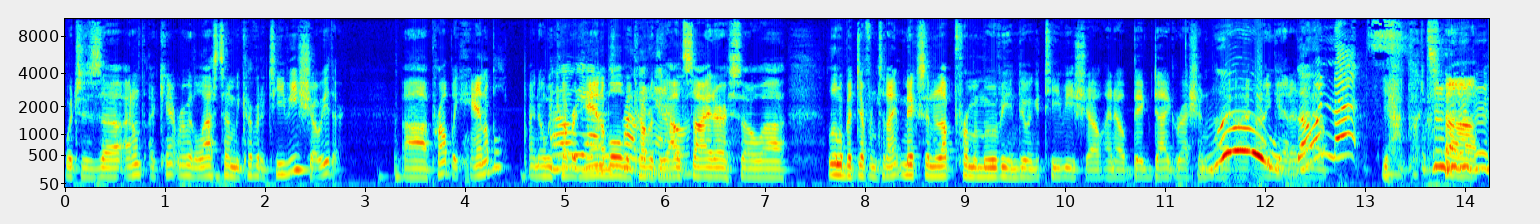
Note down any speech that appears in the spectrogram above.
which is uh, I don't I can't remember the last time we covered a TV show either. Uh, probably Hannibal. I know we Oh, covered yeah, Hannibal. We covered The Outsider. So uh, a little bit different tonight, mixing it up from a movie and doing a TV show. I know, big digression. Woo! I, I get it. Going nuts. Yeah, but uh,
